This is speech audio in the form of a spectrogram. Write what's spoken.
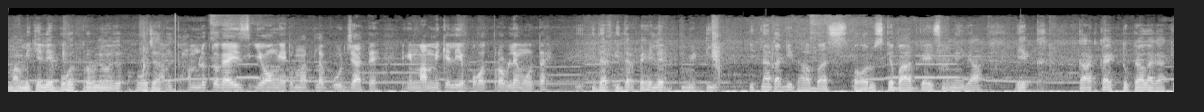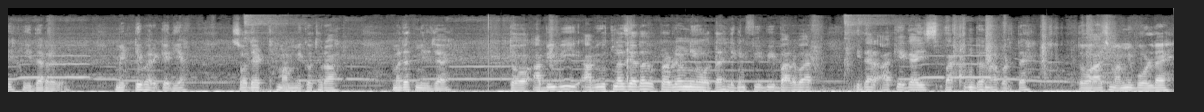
मम्मी के लिए बहुत प्रॉब्लम हो जाता है। हम लोग तो गाइस योंग है तो मतलब उठ जाते हैं लेकिन मम्मी के लिए बहुत प्रॉब्लम होता है। इधर इधर पहले मिट्टी इतना तक ही था बस और उसके बाद गाइस मैंने यहाँ एक काट का एक टुकड़ा लगा के इधर मिट्टी भर के दिया सो देट मम्मी को थोड़ा मदद मिल जाए। तो अभी भी अभी उतना ज़्यादा प्रॉब्लम नहीं होता है लेकिन फिर भी बार बार इधर आके गाइस बर्तन धोना पड़ता है। तो आज मम्मी बोल रहा है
